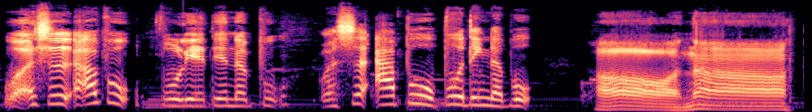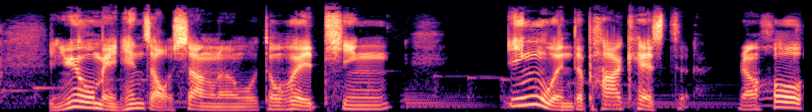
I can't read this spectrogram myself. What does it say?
我是阿布不列颠的布，我是阿布布丁的布。哦，那因为我每天早上呢，我都会听。英文的 podcast，然后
